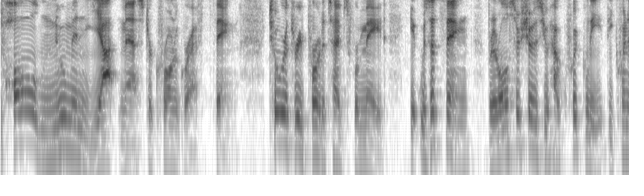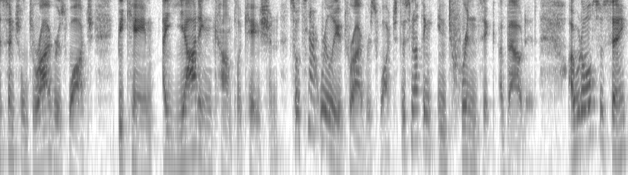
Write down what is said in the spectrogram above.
Paul Newman Yachtmaster chronograph thing. Two or three prototypes were made. It was a thing, but it also shows you how quickly the quintessential driver's watch became a yachting complication. So it's not really a driver's watch. There's nothing intrinsic about it. I would also say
